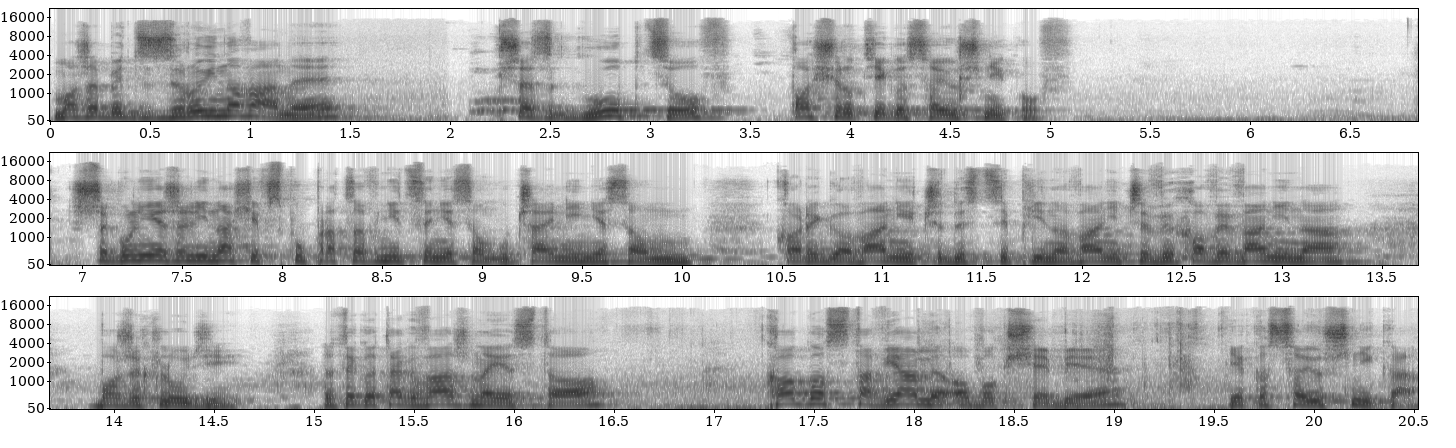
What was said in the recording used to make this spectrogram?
może być zrujnowany przez głupców pośród jego sojuszników. Szczególnie jeżeli nasi współpracownicy nie są uczeni, nie są korygowani, czy dyscyplinowani, czy wychowywani na Bożych ludzi. Dlatego tak ważne jest to, kogo stawiamy obok siebie jako sojusznika.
